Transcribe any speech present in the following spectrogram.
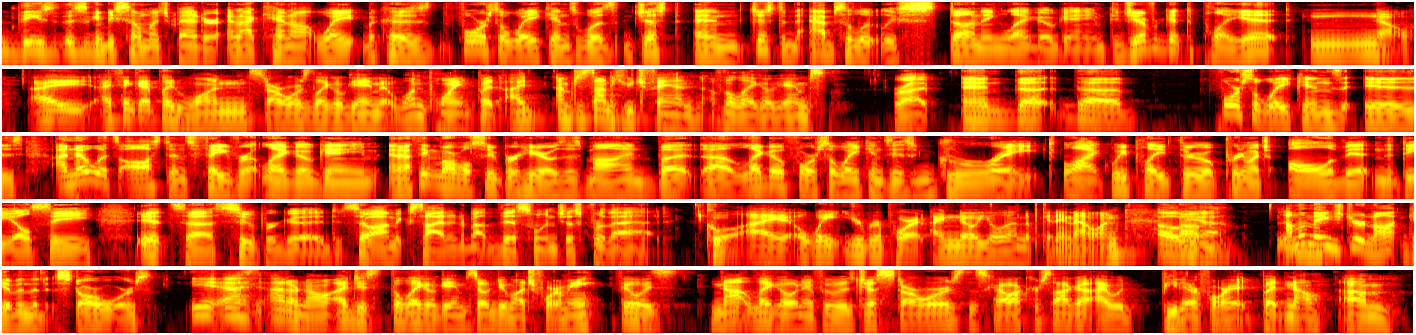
these this is gonna be so much better, and I cannot wait because Force Awakens was just an just an absolutely stunning Lego game. Did you ever get to play it? No, I I think I played one Star Wars Lego game at one point, but I I'm just not a huge fan of the Lego games. Right, and the the Force Awakens is I know it's Austin's favorite Lego game, and I think Marvel Superheroes is mine, but uh, Lego Force Awakens is great. Like we played through pretty much all of it in the DLC. It's uh, super good, so I'm excited about this one just for that. Cool. I await your report. I know you'll end up getting that one. Oh um, yeah. I'm amazed you're not, given that it's Star Wars. Yeah, I don't know. I just the Lego games don't do much for me. If it was not Lego and if it was just Star Wars, the Skywalker Saga, I would be there for it. But no, um,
